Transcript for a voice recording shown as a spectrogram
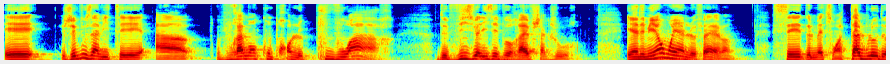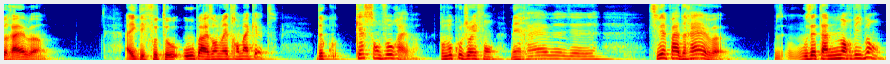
Et je vais vous inviter à vraiment comprendre le pouvoir de visualiser vos rêves chaque jour. Et un des meilleurs moyens de le faire, c'est de le mettre sur un tableau de rêve avec des photos ou par exemple le mettre en maquette. De quels sont vos rêves? Pour beaucoup de gens, ils font mes rêves. Euh, si vous n'avez pas de rêve, vous êtes un mort vivant.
